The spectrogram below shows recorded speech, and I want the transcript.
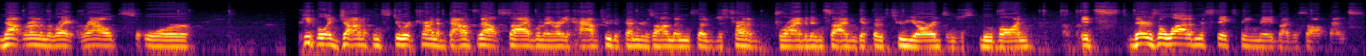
not running the right routes or people like Jonathan Stewart trying to bounce it outside when they already have two defenders on them instead of just trying to drive it inside and get those two yards and just move on. It's there's a lot of mistakes being made by this offense.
